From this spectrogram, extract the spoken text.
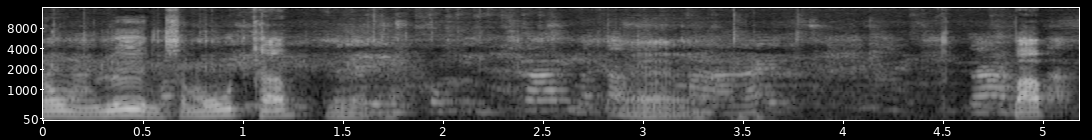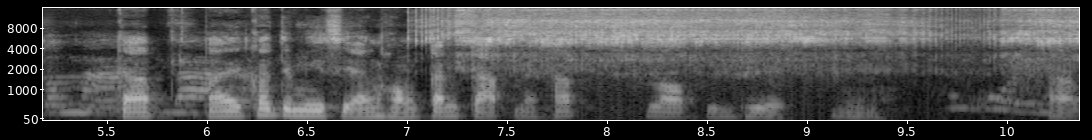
นุ่มลื่นสมูทครับนี่อ่าปรับกลับไปก็จะมีเสียงของกันกลับนะครับ ลอกวินเทจนี่ครับ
